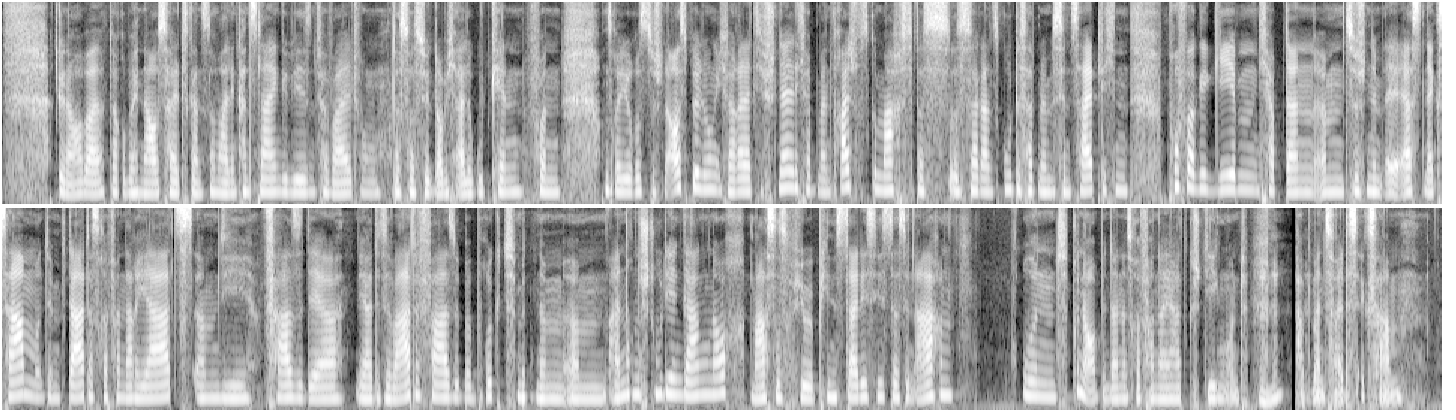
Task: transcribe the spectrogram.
Genau, aber darüber hinaus halt ganz normal in Kanzleien gewesen, Verwaltung, das, was wir, glaube ich, alle gut kennen von unserer juristischen Ausbildung. Ich war relativ schnell, ich habe meinen Freischuss gemacht. Das, das war ganz gut, das hat mir ein bisschen zeitlichen Puffer gegeben. Ich habe dann ähm, zwischen dem ersten Examen Examen und dem Start des Referendariats ähm, die Phase der, ja, diese Wartephase überbrückt mit einem ähm, anderen Studiengang noch. Masters of European Studies hieß das in Aachen. Und genau, bin dann ins Referendariat gestiegen und mhm. habe mein zweites Examen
